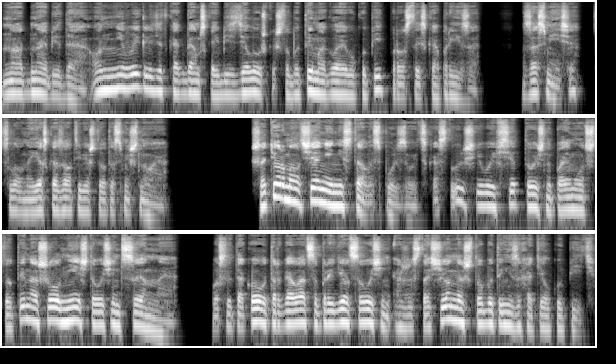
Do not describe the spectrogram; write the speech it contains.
Но одна беда. Он не выглядит как дамская безделушка, чтобы ты могла его купить просто из каприза. Засмейся, словно я сказал тебе что-то смешное. Шатер молчания не стал использовать. Скастуешь его, и все точно поймут, что ты нашел нечто очень ценное. После такого торговаться придется очень ожесточенно, что бы ты не захотел купить.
